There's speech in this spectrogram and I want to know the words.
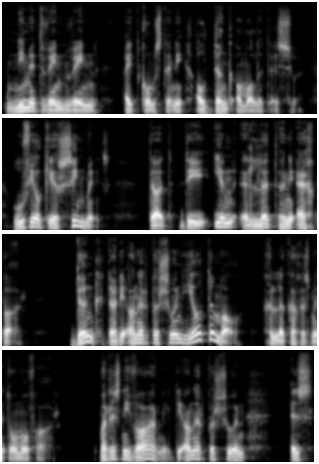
nie met wen-wen uitkomste nie. Al dink almal dit is so. Hoeveel keer sien mens dat die een lid in die egpaar dink dat die ander persoon heeltemal gelukkig is met hom of haar. Maar dis nie waar nie. Die ander persoon is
